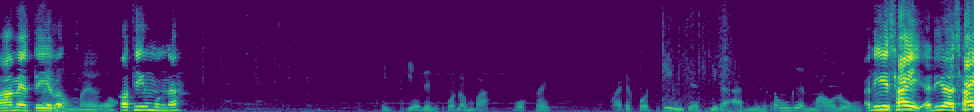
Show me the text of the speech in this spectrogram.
มาแม่ตีไม่ก็ลงไม่ลงก็ทิ้งมึงนะไอ้เหี้ยเล่นโคตรลำบากบวกให้พอจะกดจิ้มเจอทีละอันมึงก็ต้องเลื่อนเมาส์ลงอันนี้ใช่ อันนี้ละใช่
